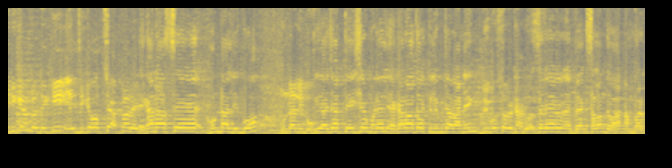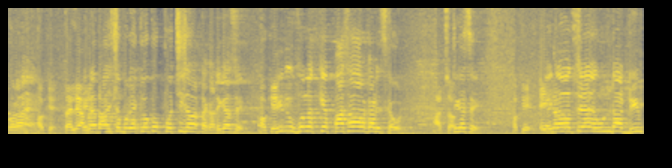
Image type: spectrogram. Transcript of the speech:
এইদিকে আমরা দেখি এইদিকে হচ্ছে আপনার এখানে আছে হুন্ডা লিবো হুন্ডা লিবো দুই হাজার তেইশের মডেল এগারো হাজার কিলোমিটার রানিং দুই বছরের। বছরের ব্যাংক সালাম দেওয়া নাম্বার করা হ্যাঁ। ওকে তাহলে আমরা দাম প্রাইসটা পড়ে এক লক্ষ পঁচিশ হাজার টাকা ঠিক আছে. ঈদ উপলক্ষে পাঁচ হাজার টাকা ডিসকাউন্ট আচ্ছা। ঠিক আছে? ওকে এটা হচ্ছে Honda dream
